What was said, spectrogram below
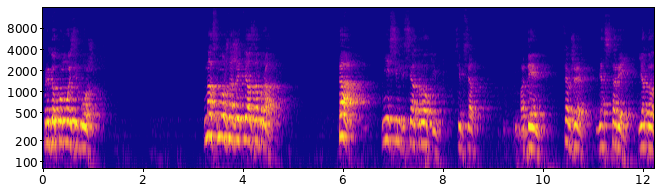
при допомозі Божій. Нас можна життя забрати. Так, мені 70 років, 71. Це вже я старий, я до,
